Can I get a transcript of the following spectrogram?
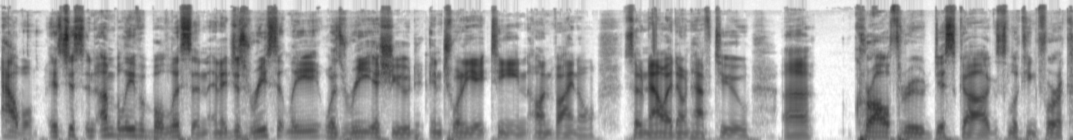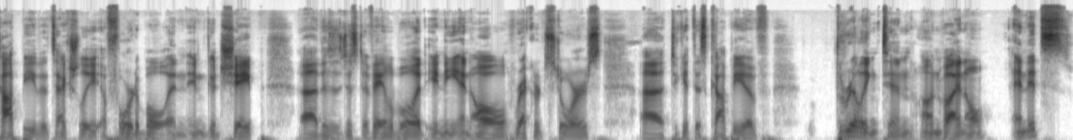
album. It's just an unbelievable listen, and it just recently was reissued in 2018 on vinyl. So now I don't have to uh, crawl through Discogs looking for a copy that's actually affordable and in good shape. Uh, this is just available at any and all record stores uh, to get this copy of Thrillington on vinyl, and it's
